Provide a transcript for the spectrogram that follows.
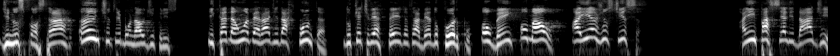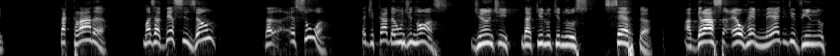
de nos prostrar ante o tribunal de Cristo. E cada um haverá de dar conta do que tiver feito através do corpo, ou bem ou mal. Aí é a justiça. A imparcialidade está clara, mas a decisão é sua, é de cada um de nós, diante daquilo que nos cerca. A graça é o remédio divino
